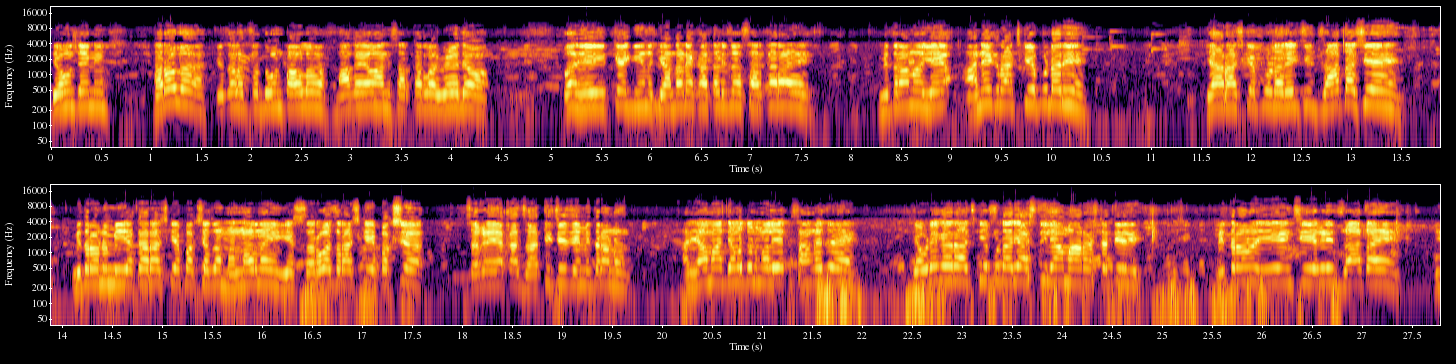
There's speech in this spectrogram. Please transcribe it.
देऊन त्यांनी ठरवलं की चला दोन पावलं मागं यावं आणि सरकारला वेळ द्यावा. पण हे इतक्या गिन गेंदाड्या कातडीचं सरकार आहे. मित्रांनो हे अनेक राजकीय पुढारी या राजकीय पुढाऱ्याची जात अशी आहे. मित्रांनो मी एका राजकीय पक्षाचं म्हणणार नाही. हे सर्वच राजकीय पक्ष सगळे एका जातीचेच आहे मित्रांनो. आणि या माध्यमातून मला एक सांगायचं आहे. जेवढे काही राजकीय पुढारी असतील या महाराष्ट्रातील मित्रांनो हे यांची वेगळी जात आहे. इतकी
